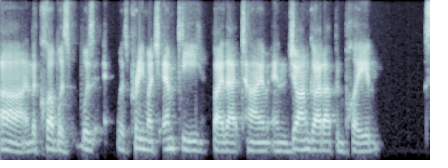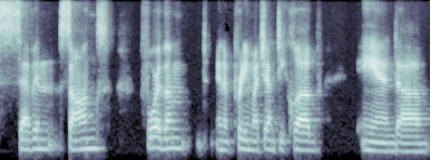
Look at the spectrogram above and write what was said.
uh, and the club was was was pretty much empty by that time. And John got up and played seven songs for them in a pretty much empty club, and um,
